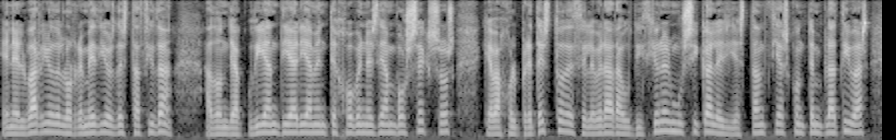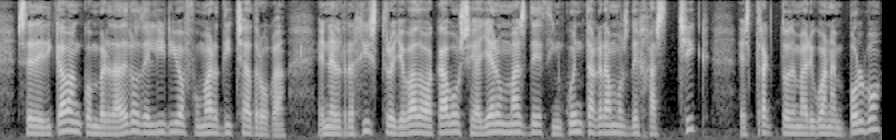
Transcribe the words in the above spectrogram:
en el barrio de los Remedios de esta ciudad, a donde acudían diariamente jóvenes de ambos sexos que, bajo el pretexto de celebrar audiciones musicales y estancias contemplativas, se dedicaban con verdadero delirio a fumar dicha droga. En el registro llevado a cabo se hallaron más de 50 gramos de chic, extracto de marihuana en polvo,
